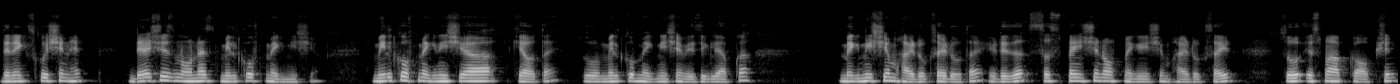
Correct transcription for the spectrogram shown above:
द नेक्स्ट क्वेश्चन है। Dash is known as milk of magnesia milk of magnesia क्या होता है? तो मिल्क ऑफ़ मैग्नीशिया बेसिकली आपका मैग्नीशियम हाइड्रोक्साइड होता है। It is a suspension of magnesium hydroxide so इसमें आपका option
